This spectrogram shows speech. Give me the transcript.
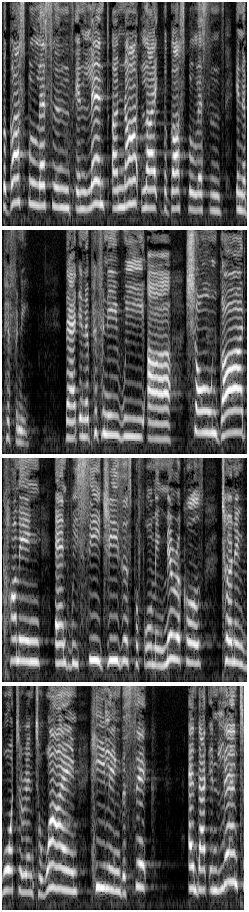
the gospel lessons in Lent are not like the gospel lessons in Epiphany. That in Epiphany, we are shown God coming and we see Jesus performing miracles, turning water into wine, healing the sick. And that in Lent,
